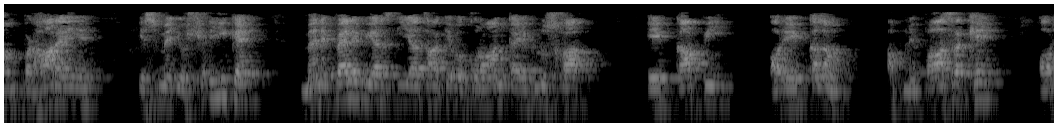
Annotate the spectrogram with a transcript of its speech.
ہم پڑھا رہے ہیں، اس میں جو شریک ہیں، میں نے پہلے بھی عرض کیا تھا کہ وہ قرآن کا ایک نسخہ، ایک کاپی اور ایک قلم اپنے پاس رکھیں۔ اور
